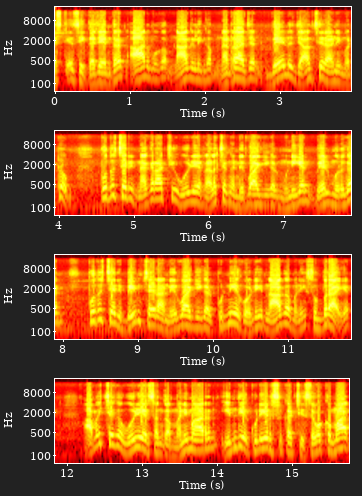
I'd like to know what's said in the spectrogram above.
S K C Gajendran Arumugam Nagalingam Natarajan Velu Jhansirani மற்றும் புதுச்சேரி நகராட்சி ஊழியர் நலச்சங்க நிர்வாகிகள் முனியன் வேல்முருகன் புதுச்சேரி பீம்சேனா நிர்வாகிகள் புண்ணியகோடி நாகமணி சுப்பராயன் அமைச்சக ஊழியர் சங்கம் மணிமாறன் இந்திய குடியரசுக் கட்சி சிவகுமார்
